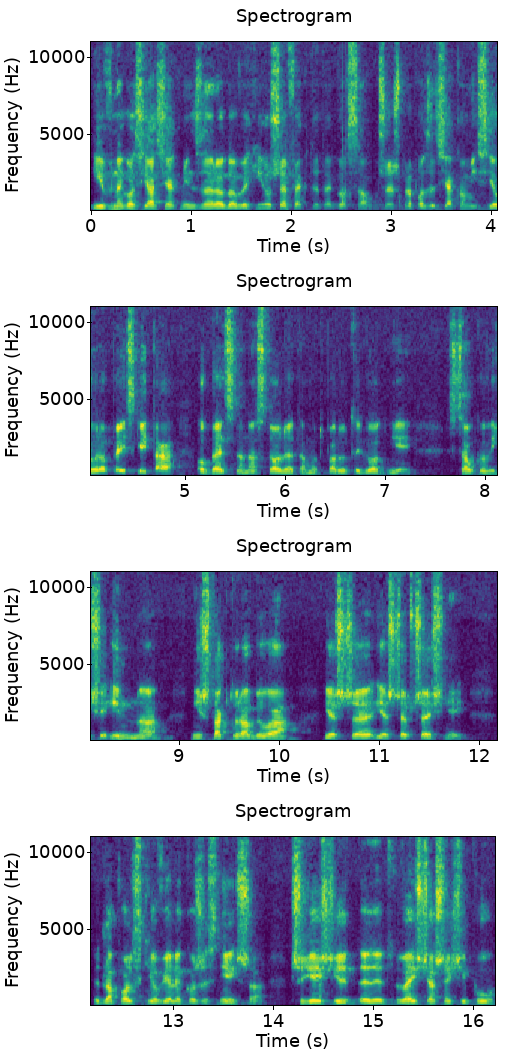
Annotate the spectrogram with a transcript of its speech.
i w negocjacjach międzynarodowych i już efekty tego są. Przecież propozycja Komisji Europejskiej, ta obecna na stole tam od paru tygodni, całkowicie inna niż ta, która była jeszcze, jeszcze wcześniej. Dla Polski o wiele korzystniejsza. 30, y, 26,5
